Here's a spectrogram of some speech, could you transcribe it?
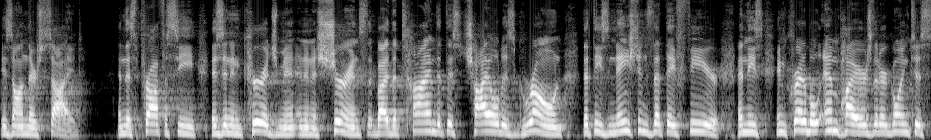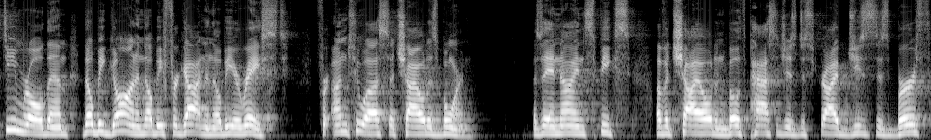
is on their side. And this prophecy is an encouragement and an assurance that by the time that this child is grown, that these nations that they fear and these incredible empires that are going to steamroll them, they'll be gone and they'll be forgotten and they'll be erased. For unto us a child is born. Isaiah 9 speaks of a child, and both passages describe Jesus' birth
